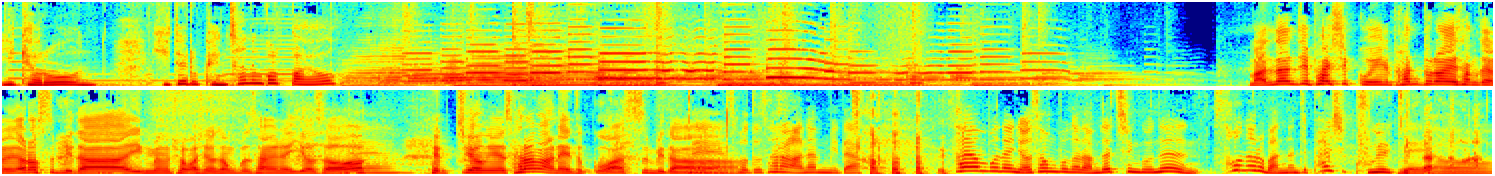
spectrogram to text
이 결혼 이대로 괜찮은 걸까요? 만난 지 89일 판도라의 상자를 열었습니다. 익명 요청하신 여성분 사연에 이어서 네. 백지영의 사랑 안에 듣고 왔습니다. 네, 저도 사랑 안 합니다. 사연 보낸 여성분과 남자친구는 선으로 만난 지 89일째예요.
